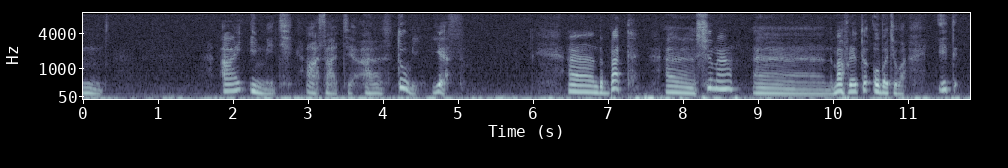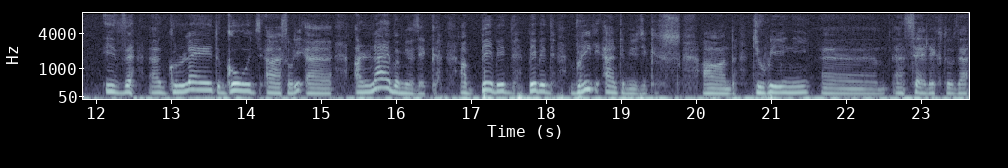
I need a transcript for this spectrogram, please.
mm, I image uh, such a story, yes. And but uh, Schumann and Manfred Overture, it is a great, gorgeous, uh, sorry, uh, alive music, a vivid, vivid, brilliant music, and Giulini um, uh, select the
